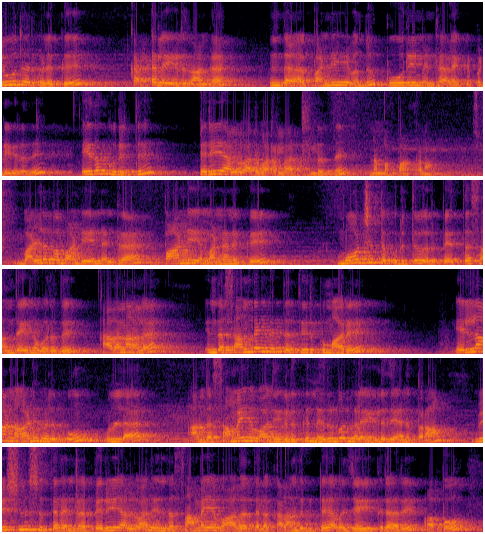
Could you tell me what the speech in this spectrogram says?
யூதர்களுக்கு கட்டளையிடுறாங்க. இந்த பண்டிகை வந்து பூரிம் என்று அழைக்கப்படுகிறது. இதை குறித்து பெரியாழ்வார் வரலாற்றிலிருந்து நம்ம பார்க்கலாம். வல்லப பாண்டியன் என்ற பாண்டிய மன்னனுக்கு மோட்சத்தை குறித்து ஒரு பெத்த சந்தேகம் வருது. அதனால் இந்த சந்தேகத்தை தீர்க்குமாறு எல்லா நாடுகளுக்கும் உள்ள அந்த சமயவாதிகளுக்கு நிருபங்களை எழுதி அனுப்புகிறான் விஷ்ணு சித்தர் என்ற பெரியாழ்வார் இந்த சமயவாதத்தில் கலந்துக்கிட்டு அவர் ஜெயிக்கிறாரு. அப்போது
